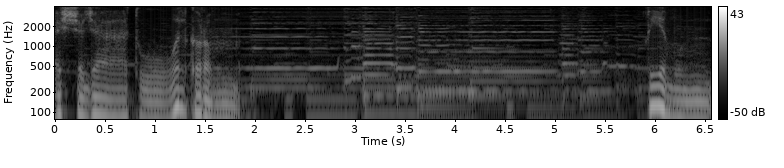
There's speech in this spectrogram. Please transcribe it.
الشجاعة والكرم. قيم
